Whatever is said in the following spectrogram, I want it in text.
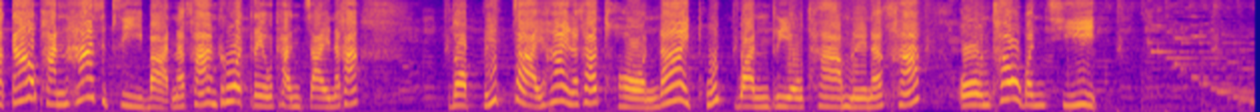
9,054 บาทนะคะ รวดเร็วทันใจนะคะดอกริบจ่ายให้นะคะ ถอนได้ทุกวันเรียวไทม์เลยนะคะ โอนเข้าบัญชี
